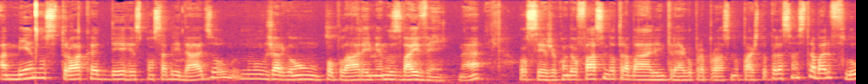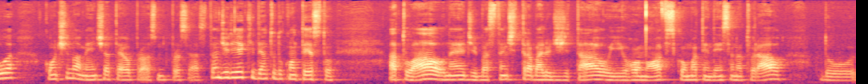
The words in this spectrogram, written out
a menos troca de responsabilidades ou, no jargão popular, aí, menos vai e vem, né? Ou seja, quando eu faço meu trabalho e entrego para a próxima parte da operação, esse trabalho flua continuamente até o próximo processo. Então, eu diria que dentro do contexto atual, né, de bastante trabalho digital e home office como uma tendência natural do,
